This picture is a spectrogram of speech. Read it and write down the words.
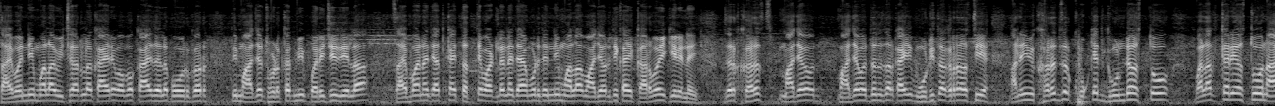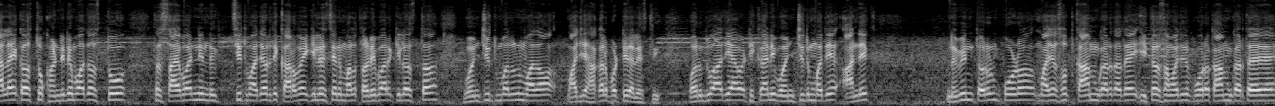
साहेबांनी मला विचारलं काय रे बाबा काय झालं पोरकर? ते माझ्या थोडक्यात मी परिचय दिला. साहेबांना त्यात काही तथ्य वाटलं नाही त्यामुळे त्यांनी मला माझ्यावरती काही कारवाई केली नाही. जर खरंच माझ्या माझ्याबद्दल जर काही मोठी तक्रार असते आणि मी खरंच जर खोक्यात गुंड असतो बलात्कारी असतो नालायक असतो खंडणीबाज असतो तर साहेबांनी निश्चित माझ्यावरती कारवाई केली असती आणि मला तडीबार केलं असतं. वंचितमधून मला माझी हाकलपट्टी झाली असती. परंतु आज या ठिकाणी वंचितमध्ये अनेक नवीन तरुण पोरं माझ्यासोबत काम करतात आहे इतर समाजाचे पोरं काम करत आहे.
